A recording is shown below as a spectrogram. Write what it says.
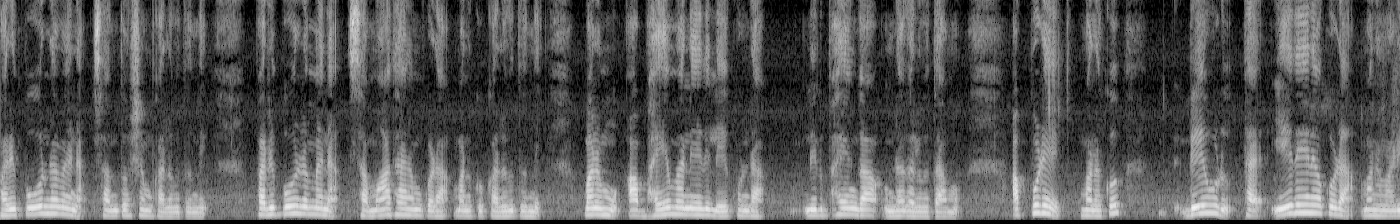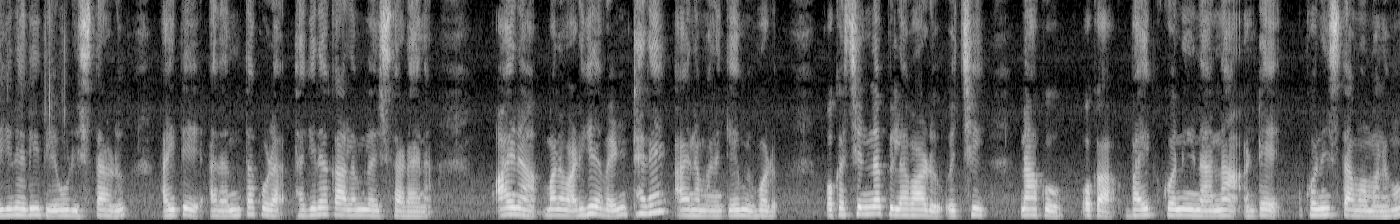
పరిపూర్ణమైన సంతోషం కలుగుతుంది. పరిపూర్ణమైన సమాధానం కూడా మనకు కలుగుతుంది. మనము ఆ భయం అనేది లేకుండా నిర్భయంగా ఉండగలుగుతాము. అప్పుడే మనకు దేవుడు త ఏదైనా కూడా మనం అడిగినది దేవుడు ఇస్తాడు. అయితే అదంతా కూడా తగిన కాలంలో ఇస్తాడు ఆయన. ఆయన మనం అడిగిన వెంటనే ఆయన మనకేం ఇవ్వడు. ఒక చిన్న పిల్లవాడు వచ్చి నాకు ఒక బైక్ కొని నాన్న అంటే కొనిస్తామా మనము?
